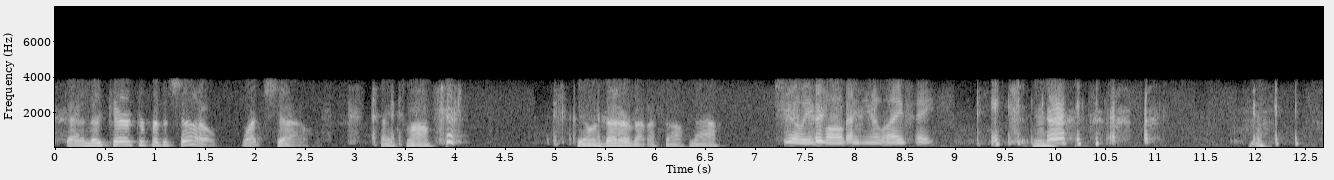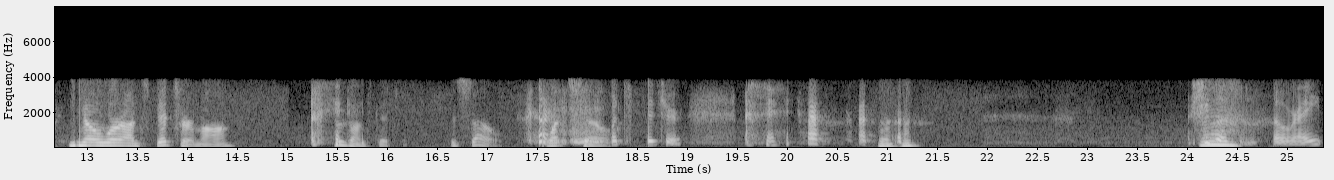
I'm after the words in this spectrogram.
Got a new character for the show. What show? Thanks, mom. Feeling better about myself now. It's really involved in your life, eh? Yeah. You know we're on Stitcher, mom. Who's on Stitcher? The show. What show? What's Stitcher? Uh-huh. She listens, though, right?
